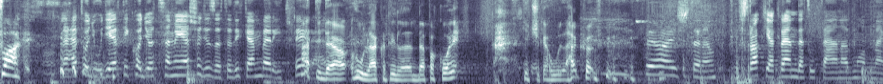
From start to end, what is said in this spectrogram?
Fuck! Lehet, hogy úgy értik, hogy öt személyes, hogy az ötödik ember itt fér Hát ide a hullákat ide lehet bepakolni. Kicsike hullákat. Ja, Istenem. Most rakjak rendet utánad, mondd meg.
